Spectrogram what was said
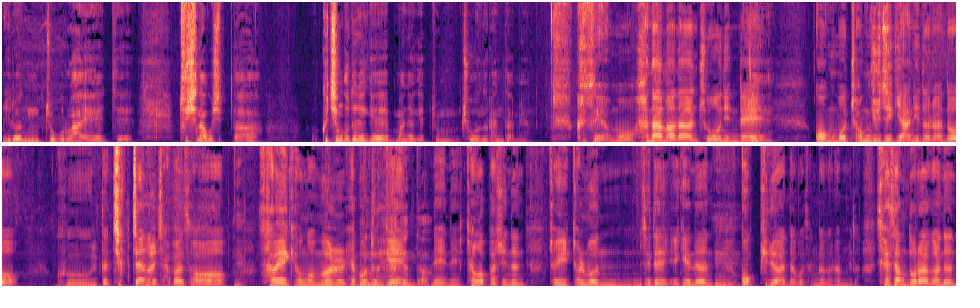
이런 쪽으로 아예 이제 투신하고 싶다. 그 친구들에게 만약에 좀 조언을 한다면. 글쎄요, 뭐 하나만한 조언인데 네. 꼭뭐 정규직이 아니더라도 그 일단 직장을 잡아서 네. 사회 경험을 해보는 먼저 게 해야 된다. 네네 창업하시는 저희 젊은 세대에게는 네. 꼭 필요하다고 생각을 합니다. 세상 돌아가는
